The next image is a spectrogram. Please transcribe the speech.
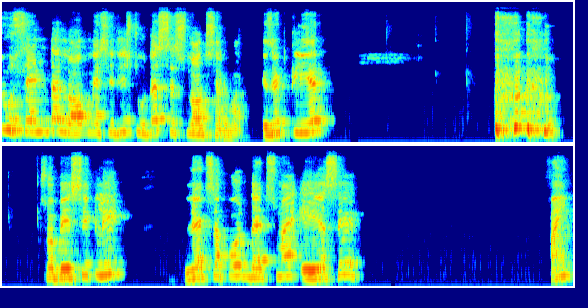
to send the log messages to the syslog server. Is it clear? so basically, let's suppose that's my ASA. Fine.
